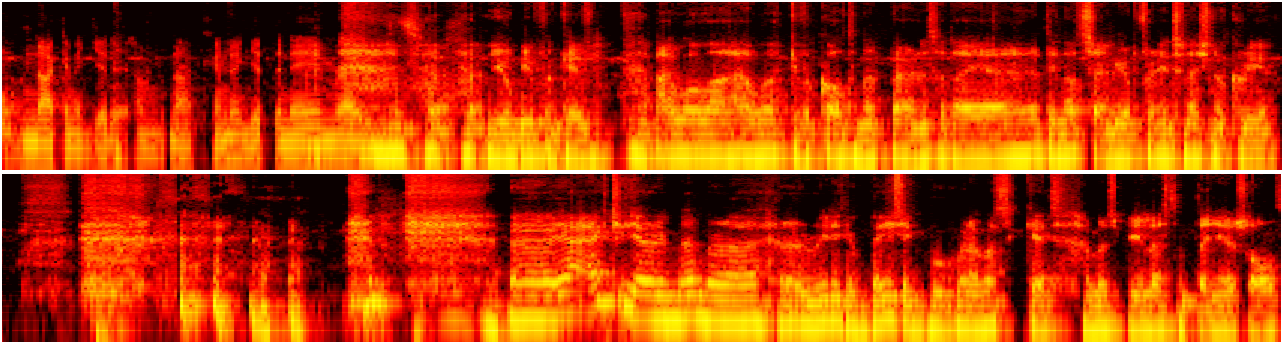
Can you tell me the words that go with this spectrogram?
I'm not going to get it. I'm not going to get the name right. You'll be forgiven. I will. Uh, I will give a call to my parents that I uh, did not set me up for an international career. Uh, yeah, actually, I remember uh, reading a basic book when I was a kid. I must be less than 10 years old.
